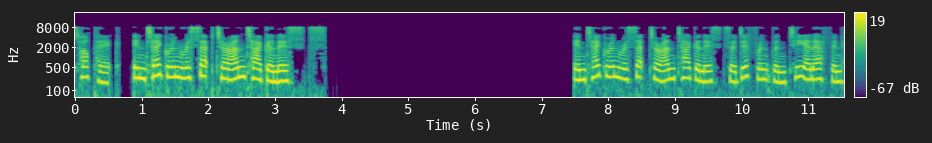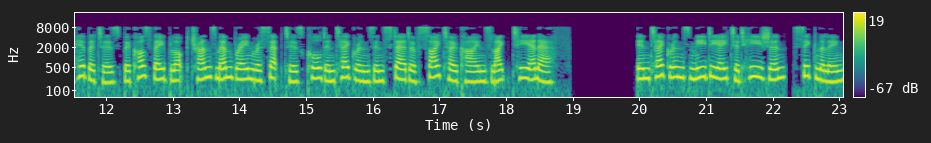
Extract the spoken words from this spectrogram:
Topic: Integrin receptor antagonists. Integrin receptor antagonists are different than TNF inhibitors because they block transmembrane receptors called integrins instead of cytokines like TNF. Integrins mediate adhesion, signaling,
